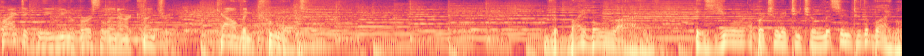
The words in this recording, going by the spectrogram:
practically universal in our country. Calvin Coolidge. The Bible Live is your opportunity to listen to the Bible,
